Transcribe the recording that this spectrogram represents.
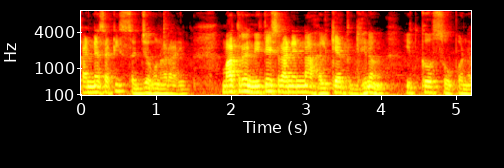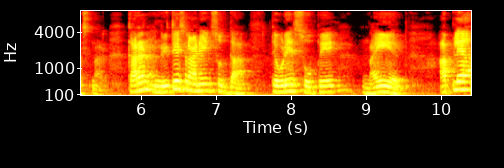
काढण्यासाठी सज्ज होणार आहेत. मात्र नितेश राणेंना हलक्यात घेणं इतकं सोपं नसणार. कारण नितेश राणेसुद्धा तेवढे सोपे नाही आहेत आपल्या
